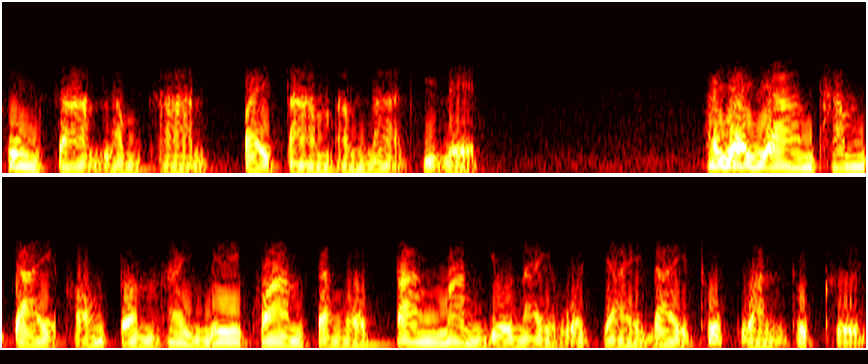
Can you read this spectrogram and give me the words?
ฟุ้งซ่านลำคาญไปตามอำนาจกิเลส พยายามทำใจของตนให้มีความสงบตั้งมั่นอยู่ในหัวใจได้ทุกวันทุกคืน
